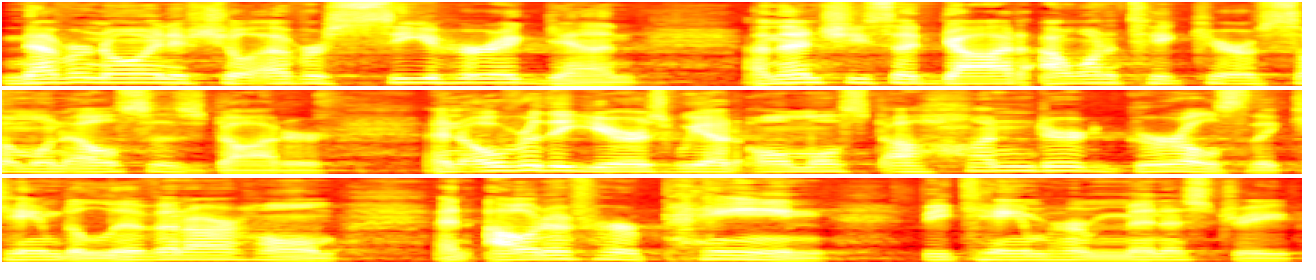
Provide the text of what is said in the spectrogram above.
never knowing if she'll ever see her again. And then she said, God, I want to take care of someone else's daughter. And over the years, we had almost a hundred girls that came to live in our home, and out of her pain became her ministry,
